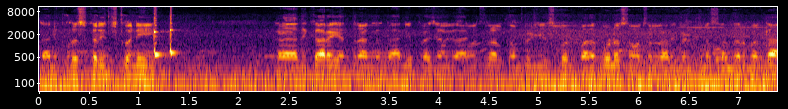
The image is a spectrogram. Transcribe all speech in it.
దాన్ని పురస్కరించుకొని ఇక్కడ అధికార యంత్రాంగం కానీ ప్రజలు కానీ సంవత్సరాలు కంప్లీట్ చేసుకొని పదకొండో సంవత్సరాలు అడుగుపెడుతున్న సందర్భంగా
